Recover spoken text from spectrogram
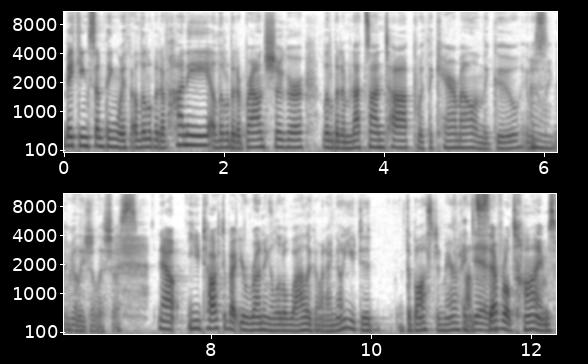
making something with a little bit of honey, a little bit of brown sugar, a little bit of nuts on top with the caramel and the goo. It oh was really delicious. Now, you talked about your running a little while ago, and I know you did the Boston Marathon several times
